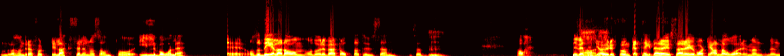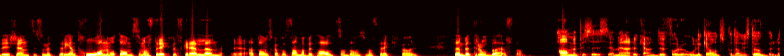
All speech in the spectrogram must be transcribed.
om det var 140 lax eller något sånt på Ilvole. Eh, och så delar de och då är det värt 8000. Så, mm. ja, nu vet ja, inte jag hur det funkar. Det här är ju, så här har det ju varit i alla år, men, men det känns ju som ett rent hån mot de som har streck för skrällen. Eh, att de ska få samma betalt som de som har streck för den betrodda hästen. Ja, men precis. Jag menar, du, kan, du får olika odds på dagens dubbel. Då,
